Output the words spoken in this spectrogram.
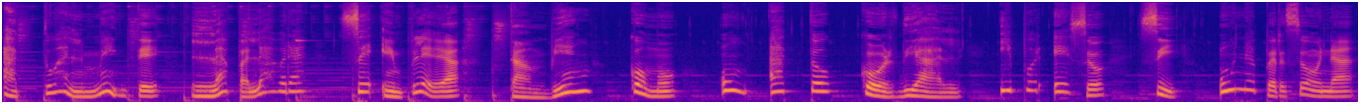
Actualmente, la palabra se emplea también como un acto cordial y por eso si una persona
